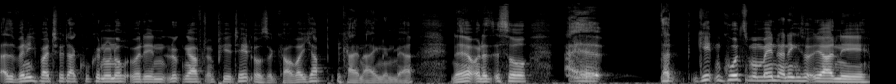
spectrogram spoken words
also wenn ich bei Twitter gucke, nur noch über den lückenhaft und pietätlose Cover. Ich habe keinen eigenen mehr. Ne? Und das ist so, äh, das geht einen kurzen Moment, dann denke ich so, ja, nee.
